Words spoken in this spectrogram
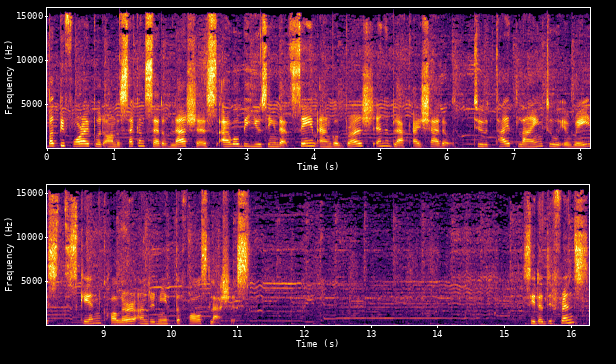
But before I put on the second set of lashes, I will be using that same angled brush and a black eyeshadow to tight line to erase skin color underneath the false lashes. See the difference?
